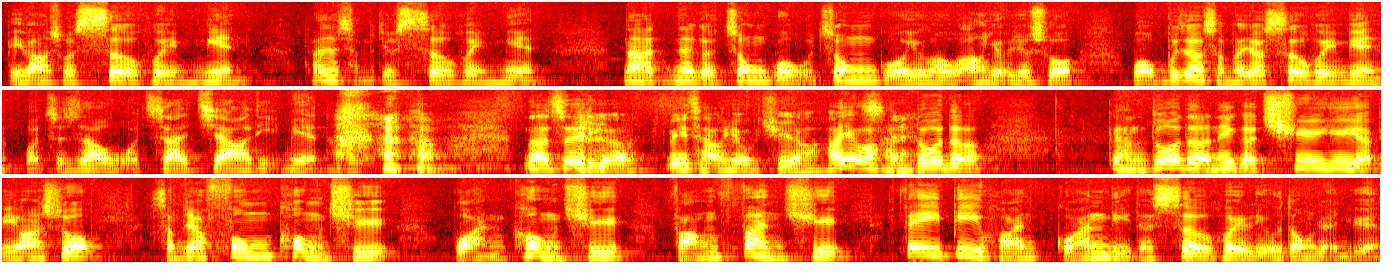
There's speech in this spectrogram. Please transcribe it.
比方说社会面，他是什么叫社会面？那那个中国中国有个网友就说，我不知道什么叫社会面，我只知道我在家里面。那这个非常有趣啊，还有很多的很多的那个区域啊，比方说什么叫封控区、管控区、防范区、非闭环管理的社会流动人员。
